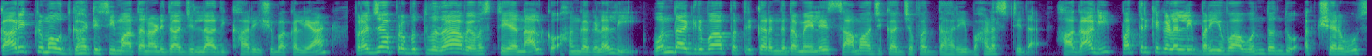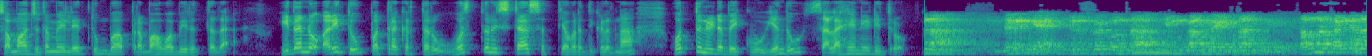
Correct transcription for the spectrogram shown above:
ಕಾರ್ಯಕ್ರಮ ಉದ್ಘಾಟಿಸಿ ಮಾತನಾಡಿದ ಜಿಲ್ಲಾಧಿಕಾರಿ ಶುಭ ಕಲ್ಯಾಣ್, ಪ್ರಜಾಪ್ರಭುತ್ವದ ವ್ಯವಸ್ಥೆಯ ನಾಲ್ಕು ಅಂಗಗಳಲ್ಲಿ ಒಂದಾಗಿರುವ ಪತ್ರಿಕಾ ರಂಗದ ಮೇಲೆ ಸಾಮಾಜಿಕ ಜವಾಬ್ದಾರಿ ಬಹಳಷ್ಟಿದೆ. ಹಾಗಾಗಿ ಪತ್ರಿಕೆಗಳಲ್ಲಿ ಬರೆಯುವ ಒಂದೊಂದು ಅಕ್ಷರವು ಸಮಾಜದ ಮೇಲೆ ತುಂಬಾ ಪ್ರಭಾವ ಬೀರುತ್ತದೆ. ಇದನ್ನು ಅರಿತು ಪತ್ರಕರ್ತರು ವಸ್ತುನಿಷ್ಠ ಸತ್ಯವರದಿಗಳನ್ನು ಒತ್ತು ನೀಡಬೇಕು ಎಂದು ಸಲಹೆ ನೀಡಿದರು. ತಮ್ಮ ಸಂಘದ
